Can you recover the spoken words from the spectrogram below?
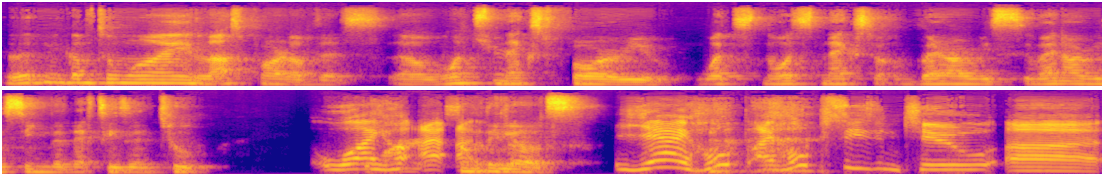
Let me come to my last part of this. Uh, what's sure. next for you? What's what's next? Where are we? When are we seeing the next season two? Well, I, I, something I, else. Yeah, I hope I hope season two. Uh,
